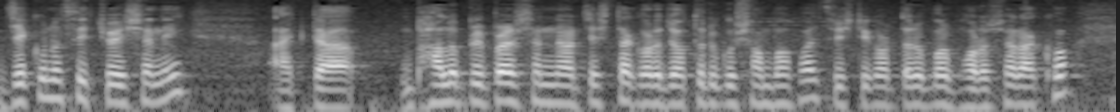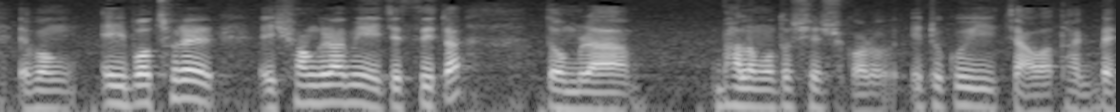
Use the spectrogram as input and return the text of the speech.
যে কোনো সিচুয়েশনেই একটা ভালো প্রিপারেশন নেওয়ার চেষ্টা করো, যতটুকু সম্ভব হয়। সৃষ্টিকর্তার উপর ভরসা রাখো এবং এই বছরের এই সংগ্রামী এইচএসসিটা তোমরা ভালো মতো শেষ করো। এটুকুই চাওয়া থাকবে।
